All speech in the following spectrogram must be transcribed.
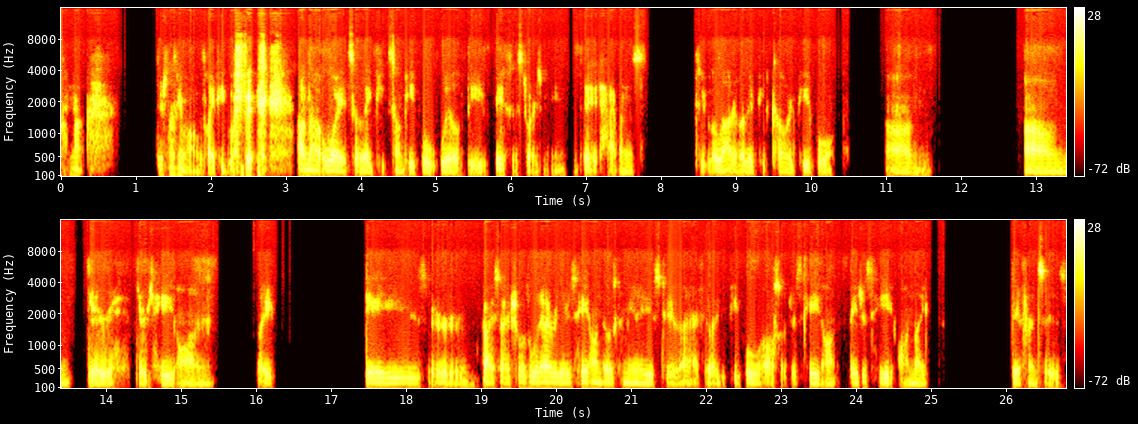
I'm not. There's nothing wrong with white people, but I'm not white. So like, some people will be racist towards me. It happens to a lot of other pe- colored people. Um. Um. There, there's hate on, like, gays or bisexuals, whatever. There's hate on those communities too, and I feel like people also just hate on. They just hate on like differences.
